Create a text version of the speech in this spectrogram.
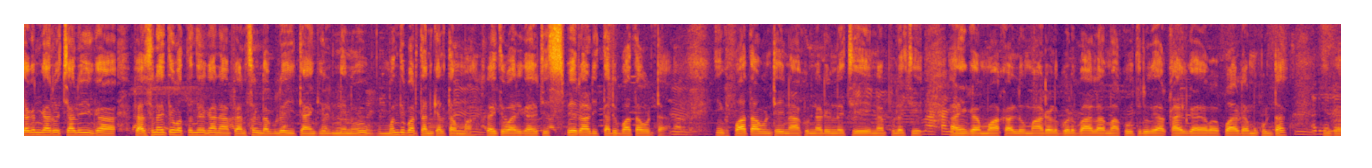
జగన్ గారు వచ్చాడు. ఇంకా పెన్షన్ అయితే వస్తుంది. ఆ పెన్షన్ డబ్బులు ఈ ట్యాంకీలు నేను మందు పడటానికి వెళ్తామ్మా. రైతు వారిగా స్పేర్ ఆడి తరిగిపోతూ ఉంటా. ఇంక పోతా ఉంటే నాకు నడుములు వచ్చి నొప్పులు వచ్చి ఇంకా మోకాళ్ళు మాడలకు కూడా బాగా మా కూతురు కాయలుగా పాడు అమ్ముకుంటా. ఇంకా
